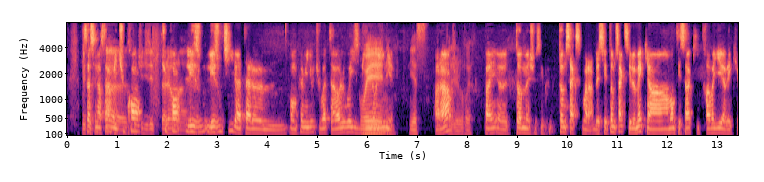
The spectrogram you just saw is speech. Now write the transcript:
ça, c'est l'Instagram. Mais tu prends, tu, prends les, les, outils là, as le en plein milieu, tu vois, tu as Always Be oui, Yes. Voilà. Ah, je vais l'ouvrir. Tom, je sais plus, Tom Sachs, voilà. Ben, c'est Tom Sachs, c'est le mec qui a inventé ça, qui travaillait avec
